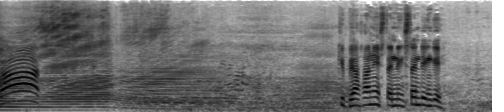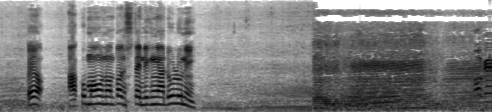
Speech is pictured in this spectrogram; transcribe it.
Gas. Ki biasa nih standing standing ki. Kayak aku mau nonton standingnya dulu nih. Oke,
